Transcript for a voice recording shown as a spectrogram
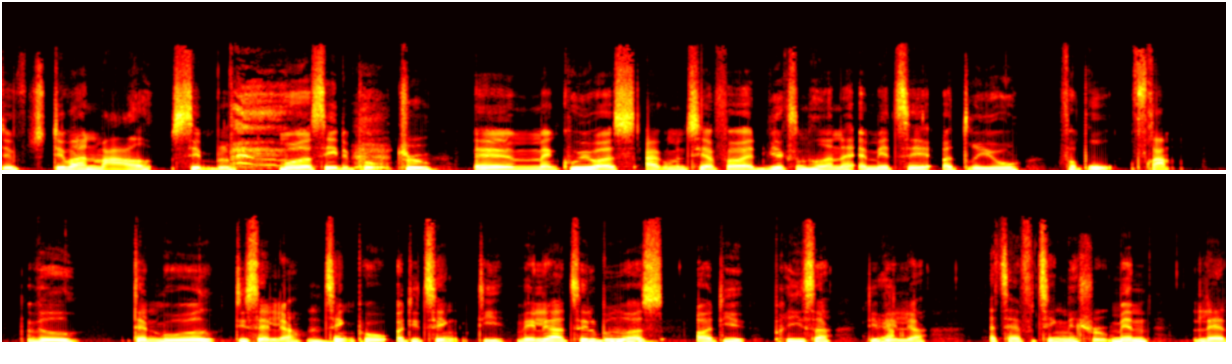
det, det var en meget simpel måde at se det på. True. Øh, man kunne jo også argumentere for, at virksomhederne er med til at drive forbrug frem ved den måde, de sælger mm. ting på, og de ting, de vælger at tilbyde mm. os, og de priser, de ja. vælger at tage for tingene. True. Men lad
